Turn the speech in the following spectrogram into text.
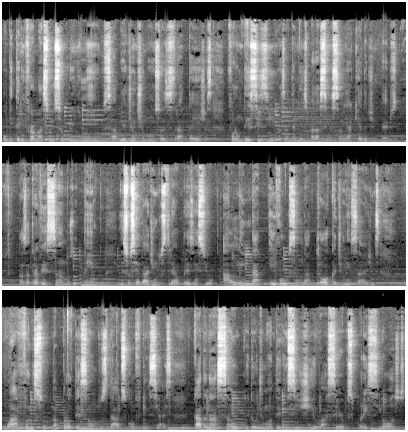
obter informações sobre o inimigo, saber de antemão suas estratégias, foram decisivas até mesmo para a ascensão e a queda de impérios. Nós atravessamos o tempo e a sociedade industrial presenciou, além da evolução da troca de mensagens, o avanço na proteção dos dados confidenciais. Cada nação cuidou de manter em sigilo acervos preciosos,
